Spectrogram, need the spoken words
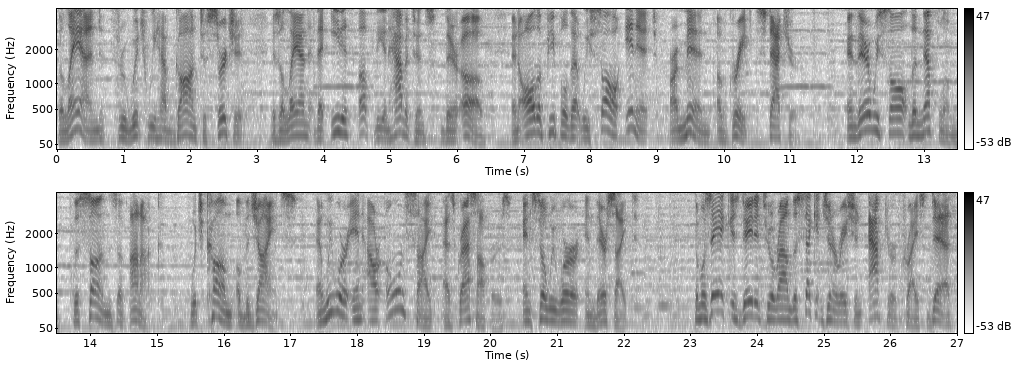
The land through which we have gone to search it is a land that eateth up the inhabitants thereof, and all the people that we saw in it are men of great stature. And there we saw the Nephilim, the sons of Anak, which come of the giants. And we were in our own sight as grasshoppers, and so we were in their sight. The mosaic is dated to around the second generation after Christ's death,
